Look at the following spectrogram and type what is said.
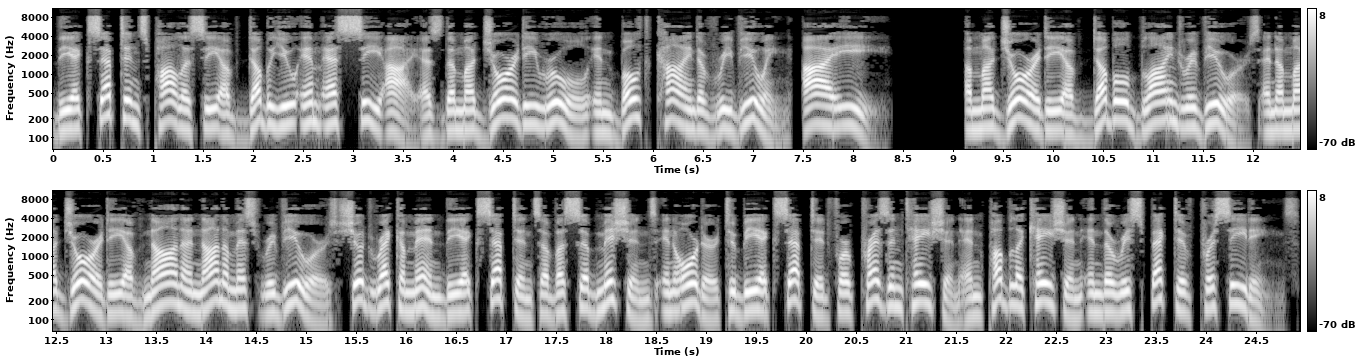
the acceptance policy of WMSCI is the majority rule in both kind of reviewing, i.e a majority of double-blind reviewers and a majority of non-anonymous reviewers should recommend the acceptance of a submissions in order to be accepted for presentation and publication in the respective proceedings.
